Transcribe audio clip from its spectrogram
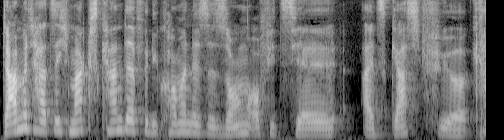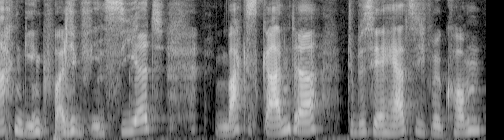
Damit hat sich Max Kanter für die kommende Saison offiziell als Gast für Krachengehen qualifiziert. Max Kanter, du bist hier herzlich willkommen.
